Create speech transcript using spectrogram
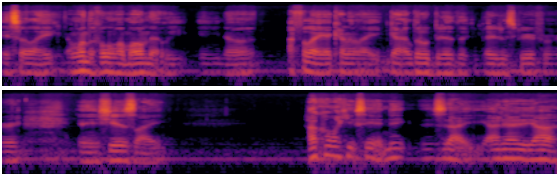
and so like I'm on the phone with my mom that week, you know I feel like I kind of like got a little bit of the competitive spirit from her, and she was like, "How come I keep seeing Nick? This is like yada yada yada."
